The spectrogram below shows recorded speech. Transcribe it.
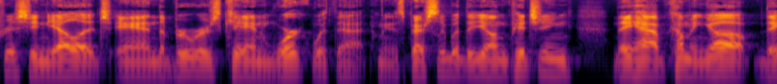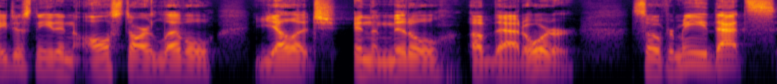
Christian Yelich, and the Brewers can work with that. I mean, especially with the young pitching they have coming up, they just need an all star level Yelich in the middle of that order. So for me, that's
